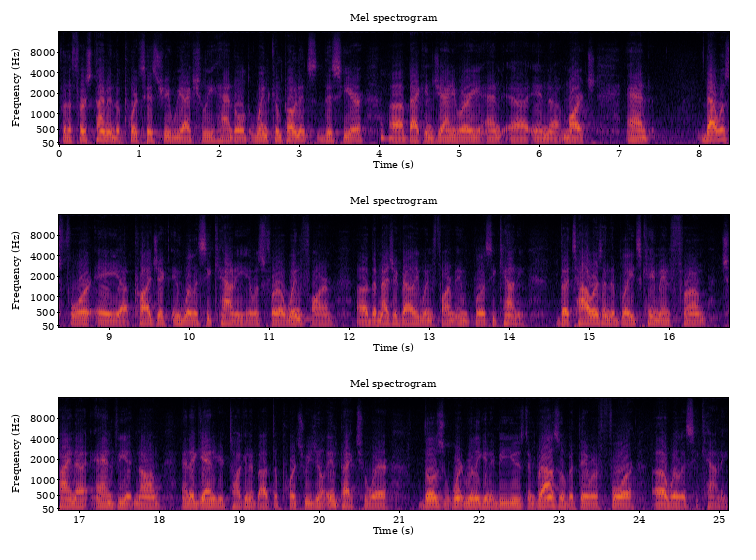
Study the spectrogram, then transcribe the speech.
for the first time in the port's history, we actually handled wind components this year, mm -hmm. uh, back in January and uh, in uh, March. And that was for a uh, project in Willacy County. It was for a wind farm, uh, the Magic Valley Wind Farm in Willacy County. The towers and the blades came in from China and Vietnam. And again, you're talking about the port's regional impact to where those weren't really going to be used in Brownsville, but they were for uh, Willacy County.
